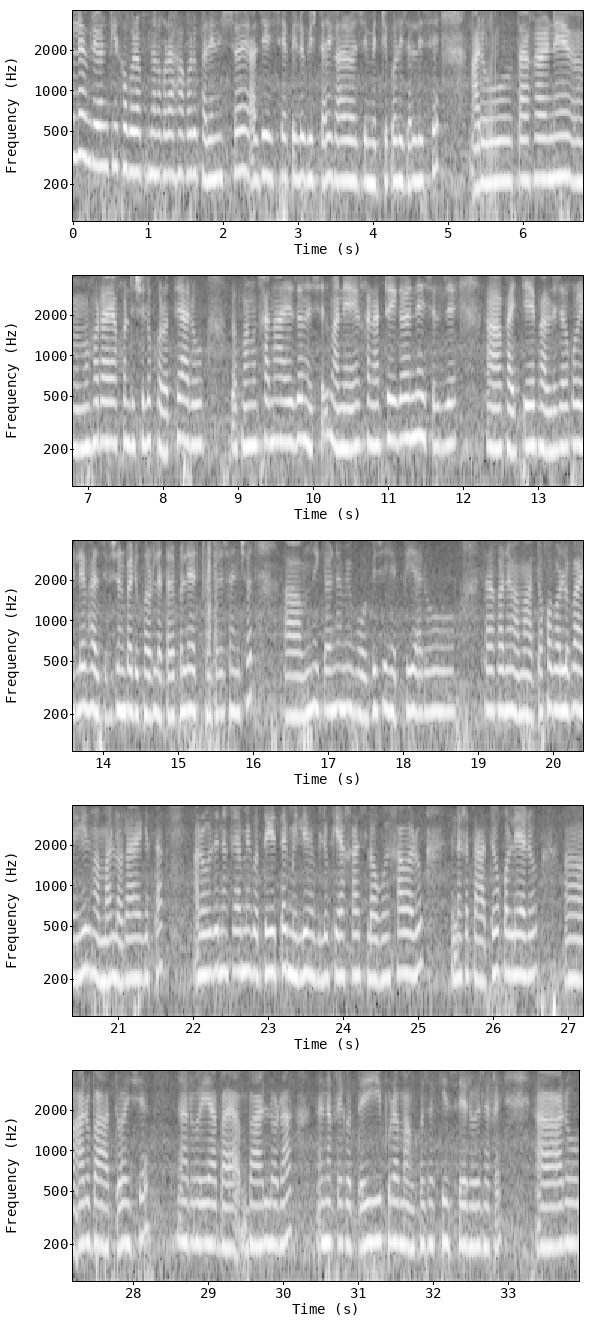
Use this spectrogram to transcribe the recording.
Hello' everyone কি খবৰ আপোনালোকৰ আশা কৰোঁ ভালে নিশ্চয় আজি হৈছে এপ্ৰিলৰ বিছ তাৰিখ আৰু আজি মেট্ৰিকৰ ৰিজাল্ট দিছে আৰু তাৰ কাৰণে শৰাই এখন দিছিলোঁ ঘৰতে আৰু অলপমান খানা আয়োজন হৈছিল। মানে খানাটো এইকাৰণে হৈছিল যে ভাইটিয়ে ভালো ৰিজাল্ট কৰিলে ফাৰ্ষ্ট ডিভিজন পাই দুঘৰত লেটাৰ পালে এডভাঞ্চাৰ ছায়েন্সত সেইকাৰণে আমি বহুত বেছি হেপ্পী আৰু তাৰ কাৰণে মামাহঁতক খবৰ ল'ব আহিল মামাৰ ল'ৰাকেইটা আৰু তেনেকৈ আমি গোটেইকেইটাই মিলি ভাবিলোঁ কি এসাঁজ লগ হৈ খাওঁ আৰু। তেনেকৈ তাহাঁতেও ক'লে আৰু। আৰু বাহঁতো আহিছে। আৰু এয়া বা বাৰ ল'ৰা এনেকৈ গোটেই পূৰা মাংস চাকি আছে আৰু এনেকৈ। আৰু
